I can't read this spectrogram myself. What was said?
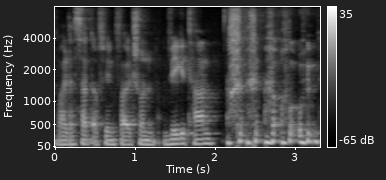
weil das hat auf jeden Fall schon wehgetan. und,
